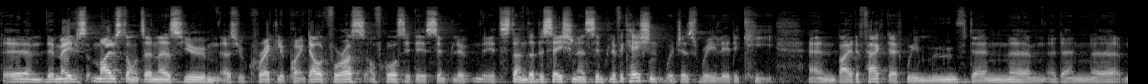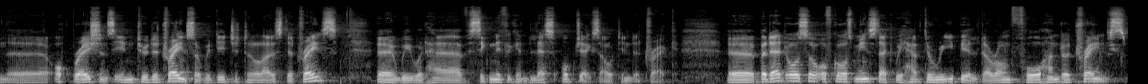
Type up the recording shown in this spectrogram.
the, the milestones, and as you as you correctly point out, for us, of course, it is simply it's standardization and simplification, which is really the key. And by the fact that we move then um, then uh, uh, operations into the train, so we digitalize the trains, uh, we would have significant less objects out in the track. Uh, but that also, of course, means that we have to rebuild around 400 trains.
